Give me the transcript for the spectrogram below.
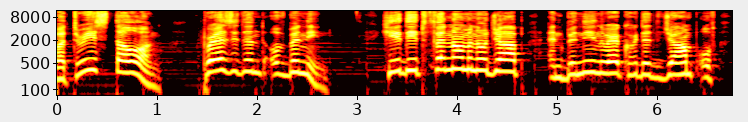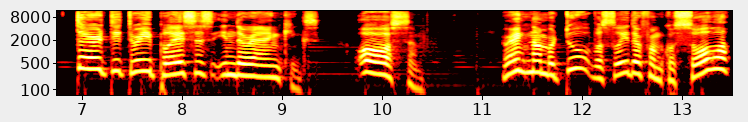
Patrice Talon, president of Benin. He did phenomenal job and Benin recorded a jump of 33 places in the rankings. Awesome. Rank number 2 was leader from Kosovo,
